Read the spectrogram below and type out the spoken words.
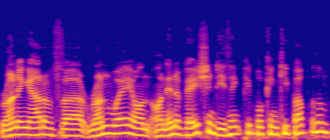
running out of uh, runway on, on innovation? Do you think people can keep up with them?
